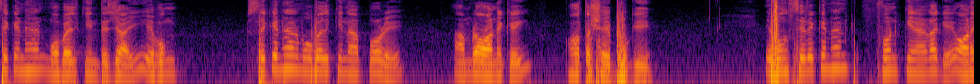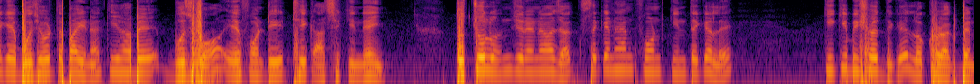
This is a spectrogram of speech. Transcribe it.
সেকেন্ড হ্যান্ড মোবাইল কিনতে যাই এবং সেকেন্ড হ্যান্ড মোবাইল কেনার পরে আমরা অনেকেই হতাশায় ভুগি এবং সেকেন্ড হ্যান্ড ফোন কেনার আগে অনেকে বুঝে উঠতে পারি না কীভাবে বুঝব এই ফোনটি ঠিক আছে কি নেই। তো চলুন জেনে নেওয়া যাক সেকেন্ড হ্যান্ড ফোন কিনতে গেলে কি কি বিষয়ের দিকে লক্ষ্য রাখবেন।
